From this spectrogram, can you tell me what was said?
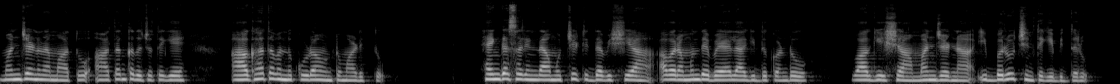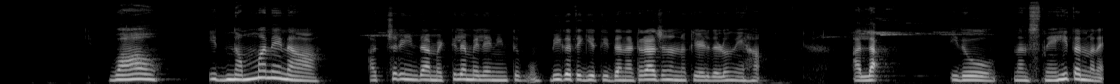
ಮಂಜಣ್ಣನ ಮಾತು ಆತಂಕದ ಜೊತೆಗೆ ಆಘಾತವನ್ನು ಕೂಡ ಉಂಟು ಮಾಡಿತ್ತು. ಹೆಂಗಸರಿಂದ ಮುಚ್ಚಿಟ್ಟಿದ್ದ ವಿಷಯ ಅವರ ಮುಂದೆ ಬಯಲಾಗಿದ್ದುಕೊಂಡು ವಾಗೀಶ, ಮಂಜಣ್ಣ ಇಬ್ಬರೂ ಚಿಂತೆಗೆ ಬಿದ್ದರು. ವಾವ್, ಇದು ನಮ್ಮನೇನಾ? ಅಚ್ಚರಿಯಿಂದ ಮೆಟ್ಟಿಲ ಮೇಲೆ ನಿಂತು ಬೀಗ ತೆಗೆಯುತ್ತಿದ್ದ ನಟರಾಜನನ್ನು ಕೇಳಿದಳು ನೇಹ. ಅಲ್ಲ, ಇದು ನನ್ನ ಸ್ನೇಹಿತನ ಮನೆ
